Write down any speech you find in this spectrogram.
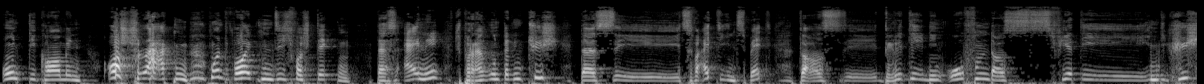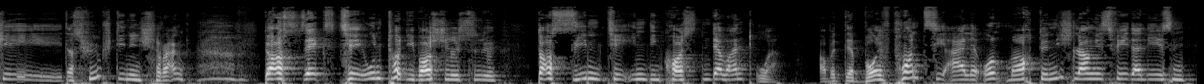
und die kamen, erschraken und wollten sich verstecken. Das eine sprang unter den Tisch, das äh, zweite ins Bett, das äh, dritte in den Ofen, das vierte in die Küche, das fünfte in den Schrank, das sechste unter die Waschschüssel, das siebente in den Kosten der Wanduhr. Aber der Wolf fand sie alle und machte nicht langes Federlesen.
